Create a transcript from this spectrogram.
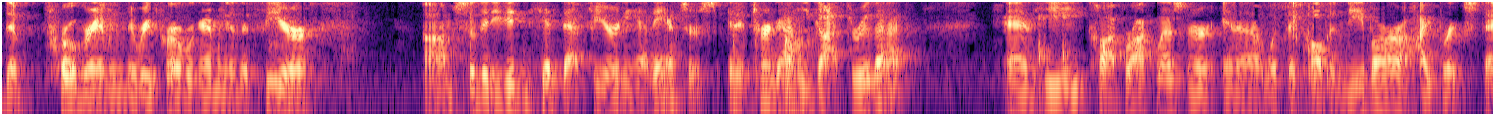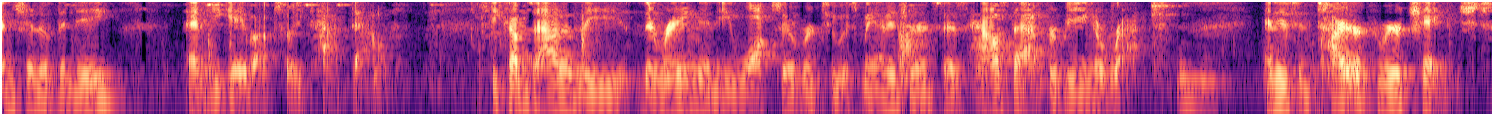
The programming, the reprogramming of the fear, um, so that he didn't hit that fear and he had answers. And it turned out he got through that, and he caught Brock Lesnar in a what they call the knee bar, a hyperextension of the knee, and he gave up. So he tapped out. He comes out of the, the ring and he walks over to his manager and says, How's that for being a rat? And his entire career changed.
